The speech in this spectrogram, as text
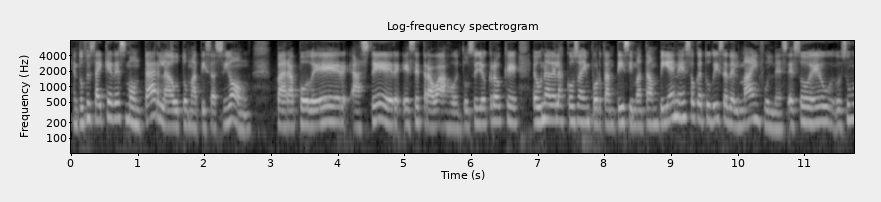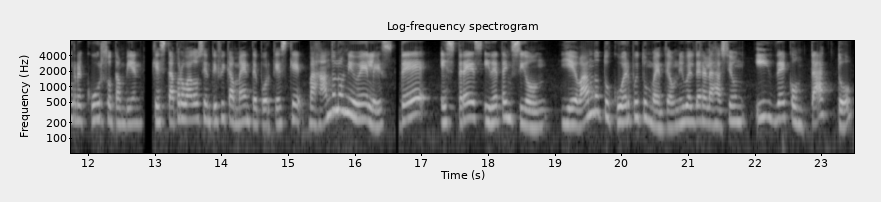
Entonces hay que desmontar la automatización para poder hacer ese trabajo. Entonces yo creo que es una de las cosas importantísimas. También eso que tú dices del mindfulness, eso es, un recurso también que está probado científicamente porque es que bajando los niveles de estrés y de tensión, llevando tu cuerpo y tu mente a un nivel de relajación y de contacto,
